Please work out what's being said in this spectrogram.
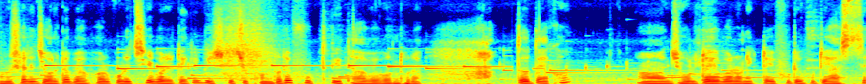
অনুসারে জলটা ব্যবহার করেছি। এবার এটাকে বেশ কিছুক্ষণ ধরে ফুটতে দিতে হবে বন্ধুরা। তো দেখো ঝোলটা এবার অনেকটাই ফুটে ফুটে আসছে।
